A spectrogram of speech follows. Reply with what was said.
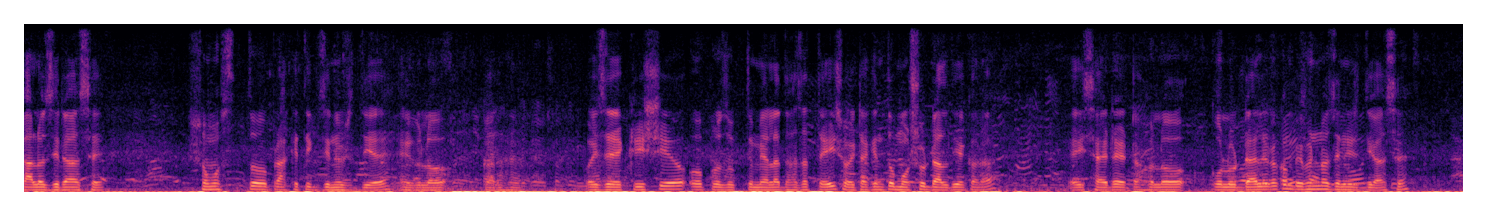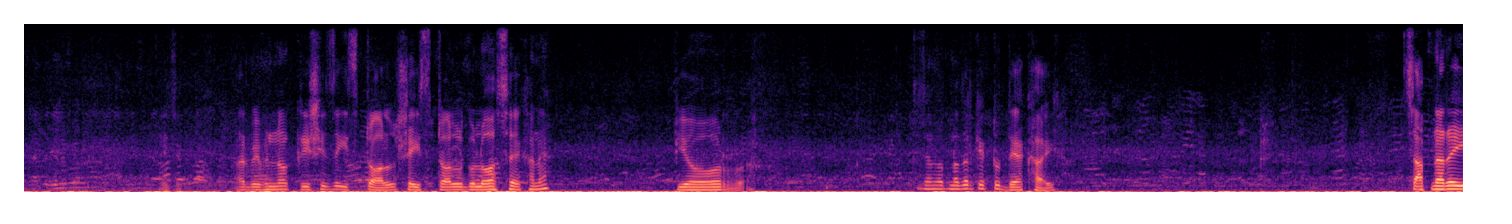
কালো জিরা আছে। সমস্ত প্রাকৃতিক জিনিস দিয়ে এগুলো করা হয়। ওই যে কৃষি ও প্রযুক্তি মেলা দু হাজার তেইশ ওইটা কিন্তু মসুর ডাল দিয়ে করা। এই সাইডে এটা হলো কলুর ডাল এরকম বিভিন্ন জিনিস দিয়ে আছে। আর বিভিন্ন কৃষি যে স্টল সেই স্টলগুলো আছে এখানে। পিওর। যেন আপনাদেরকে একটু দেখাই। আচ্ছা, আপনার এই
